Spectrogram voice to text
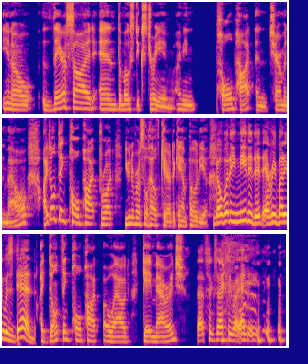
you know, their side and the most extreme. I mean, Pol Pot and Chairman Mao. I don't think Pol Pot brought universal health care to Cambodia. Nobody needed it. Everybody was dead. I don't think Pol Pot allowed gay marriage. That's exactly right. And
